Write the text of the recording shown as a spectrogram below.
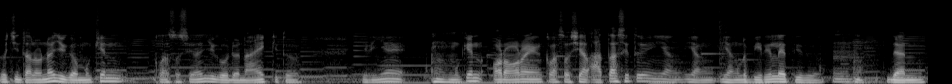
Lucinta Luna juga mungkin kelas sosialnya juga udah naik gitu. Jadinya mungkin orang-orang yang kelas sosial atas itu yang yang yang lebih relate gitu. Hmm. dan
